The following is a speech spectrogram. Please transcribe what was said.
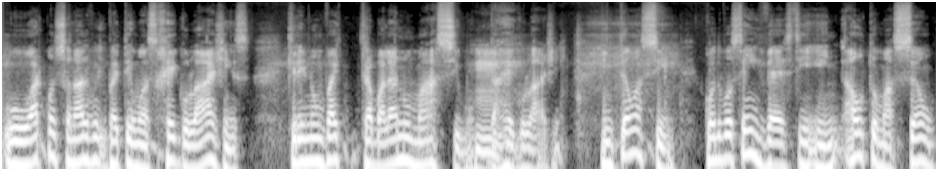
o ar-condicionado vai- vai ter umas regulagens que ele não vai trabalhar no máximo da regulagem. Então, assim, quando você investe em automação,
